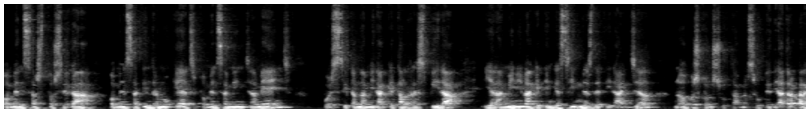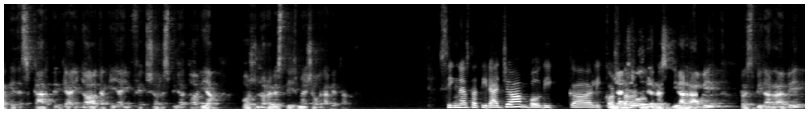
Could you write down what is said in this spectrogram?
comença a estossegar, comença a tindre moquets, comença a menjar menys, doncs sí que hem de mirar què tal respira i a la mínima que tingui signes de tiratge, no, doncs consultar amb el seu pediatre perquè descarte que allò, que aquella infecció respiratòria doncs no revesteix major gravetat. Signes de tiratge vol dir que li costa... Tiratge vol dir respirar ràpid, respirar ràpid,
